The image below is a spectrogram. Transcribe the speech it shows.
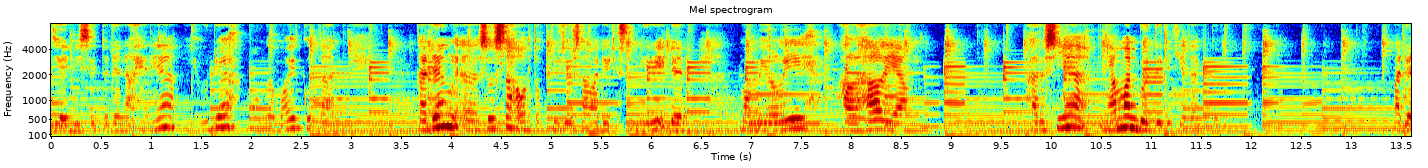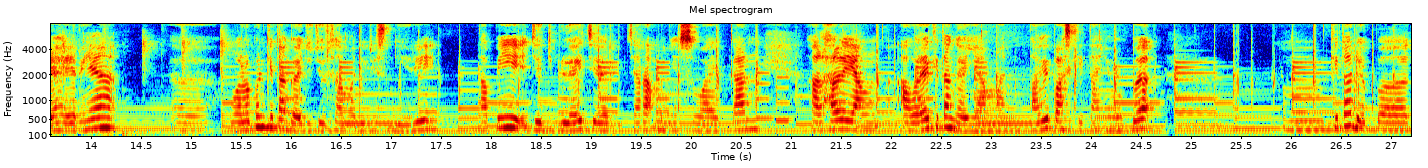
ngerjain di situ dan akhirnya ya udah mau nggak mau ikutan. Kadang e, susah untuk jujur sama diri sendiri dan memilih hal-hal yang harusnya nyaman buat diri kita gitu. Pada akhirnya e, walaupun kita nggak jujur sama diri sendiri tapi jadi belajar cara menyesuaikan hal-hal yang awalnya kita nggak nyaman. Tapi pas kita nyoba um, kita dapet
